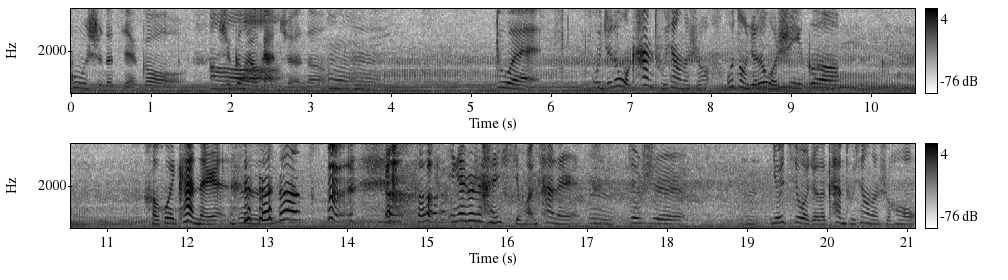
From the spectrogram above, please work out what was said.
故事的结构是更有感觉的。嗯嗯，对，我觉得我看图像的时候，我总觉得我是一个很会看的人，应该说是很喜欢看的人。嗯，就是嗯，尤其我觉得看图像的时候，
